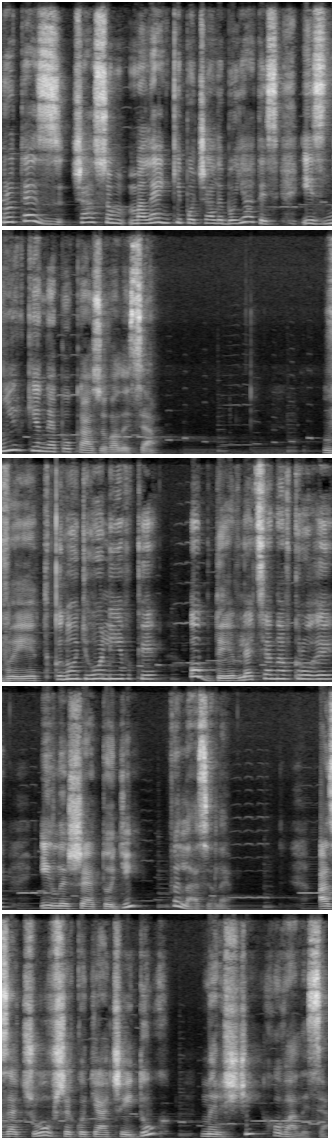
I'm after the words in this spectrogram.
Проте з часом маленькі почали боятись і з нірки не показувалися. Виткнуть голівки, обдивляться навкруги і лише тоді вилазили. А зачувши котячий дух, мерщі ховалися.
